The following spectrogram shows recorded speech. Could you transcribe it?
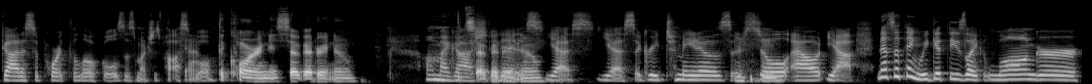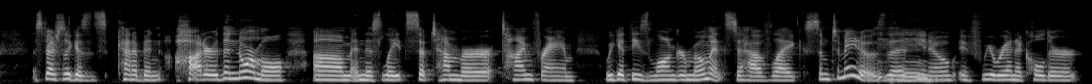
gotta support the locals as much as possible. Yeah, the corn is so good right now. Oh my gosh, so it is. Right yes, yes, agreed. Tomatoes are mm-hmm. still out. Yeah. And that's the thing. We get these like longer especially because it's kind of been hotter than normal um, in this late September timeframe. We get these longer moments to have like some tomatoes mm-hmm. that you know, if we were in a colder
